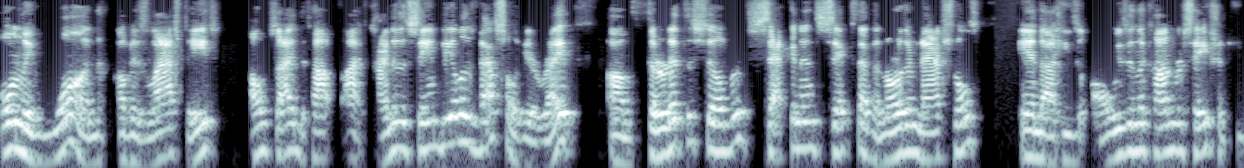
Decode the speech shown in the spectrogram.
Only one of his last eight outside the top five. Kind of the same deal as Vessel here, right? Um, third at the Silver, second and sixth at the Northern Nationals, and uh, he's always in the conversation. He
